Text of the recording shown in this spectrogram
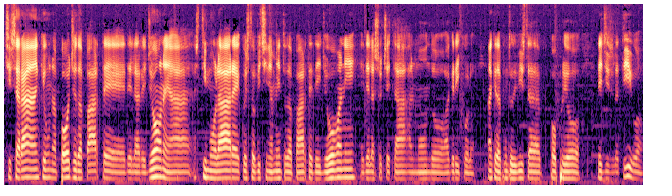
ci sarà anche un appoggio da parte della regione a stimolare questo avvicinamento da parte dei giovani e della società al mondo agricolo, anche dal punto di vista proprio legislativo.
